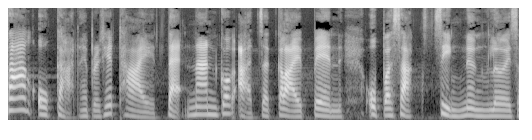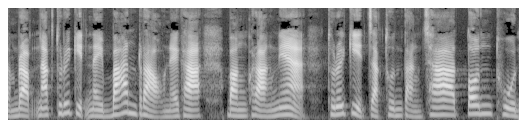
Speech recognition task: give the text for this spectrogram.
สร้างโอกาสในประเทศไทย แต่นั่นก็อาจจะกลายเป็นอุปสรรคสิ่งหนึ่งเลยสำหรับนักธุรกิจในบ้านเรานะคะบางครั้งเนี่ยธุรกิจจากทุนต่างชาติต้นทุน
